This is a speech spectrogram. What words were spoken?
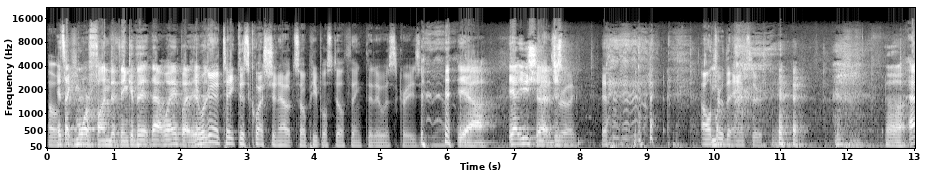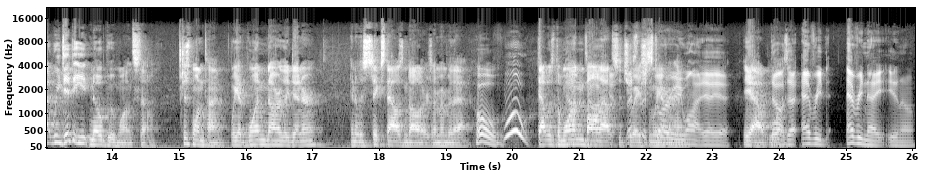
Oh, It's like sure. more fun to think of it that way, but Yeah, we're was- gonna take this question out so people still think that it was crazy. yeah, yeah. You should Just just really alter the answer. Yeah. Uh, we did eat Nobu once though, just one time. We had one gnarly dinner, and it was six thousand dollars. I remember that. Oh, Woo! That was the one ball out situation That's the we ever story had. we want. Yeah, yeah. Yeah, That well, was it. every every night. You know.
